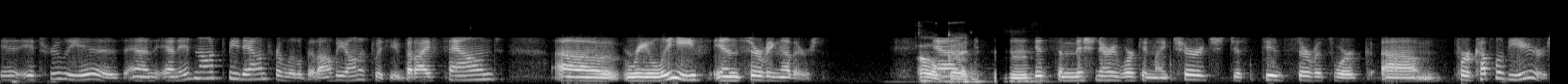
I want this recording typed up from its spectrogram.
It, it truly is, and and it knocked me down for a little bit. I'll be honest with you, but I found uh, relief in serving others. Oh, and good. Mm-hmm. Did some missionary work in my church. Just did service work um, for a couple of years.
